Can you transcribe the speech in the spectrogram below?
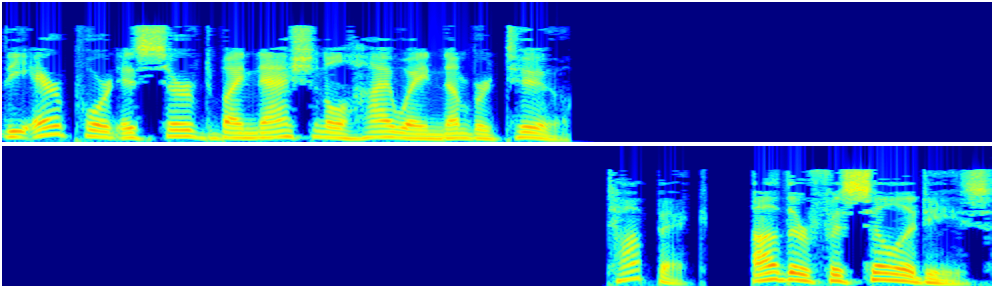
The airport is served by National Highway No. 2. Other facilities.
